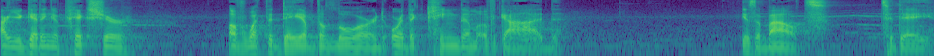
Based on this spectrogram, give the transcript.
Are you getting a picture of what the day of the Lord or the kingdom of God is about today?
